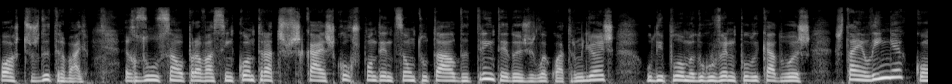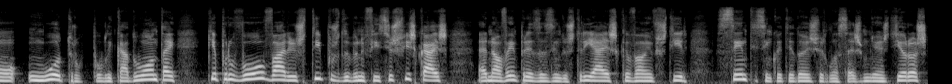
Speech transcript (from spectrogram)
postos de trabalho. A resolução aprova assim contratos fiscais correspondentes a um total de 32,4 milhões. O diploma do governo publicado hoje está em linha com um outro publicado ontem que aprovou vários tipos de benefícios fiscais a nove empresas industriais que vão investir 152,6 milhões de euros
